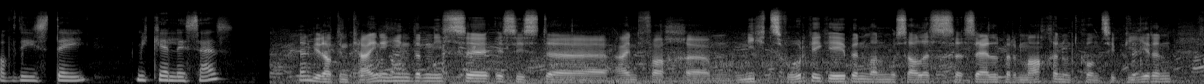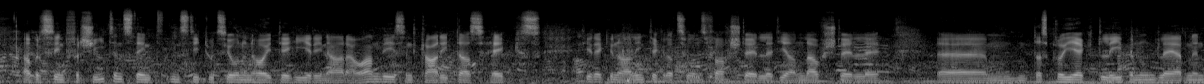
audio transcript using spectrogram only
of this day, Michele says. Nein, wir hatten keine Hindernisse. Es ist äh, einfach ähm, nichts vorgegeben. Man muss alles äh, selber machen und konzipieren. Aber es sind verschiedenste In- Institutionen heute hier in Aarau anwesend. Caritas, HEX, die Regionalintegrationsfachstelle, die Anlaufstelle, ähm, das Projekt Leben und Lernen,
